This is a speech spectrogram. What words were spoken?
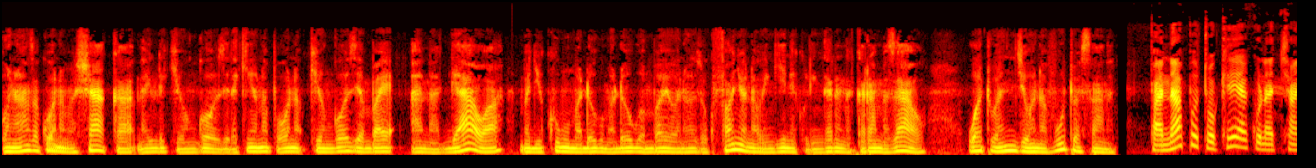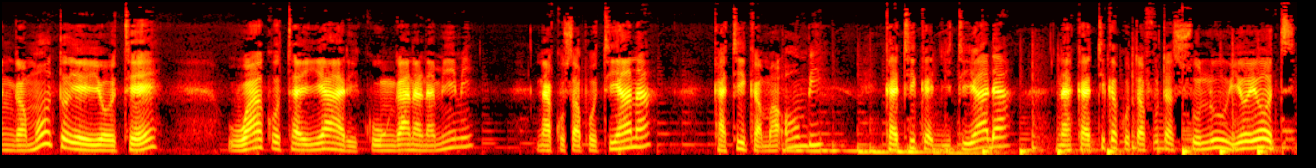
wanaanza kuwa na mashaka na yule kiongozi, lakini wanapoona kiongozi ambaye anagawa majukumu madogo madogo ambayo wanaweza kufanywa na wengine kulingana na karama zao, watu wa nje wanavutwa sana. Panapotokea kuna changamoto yeyote, wako tayari kuungana na mimi na kusapotiana katika maombi, katika jitihada na katika kutafuta suluhu yoyote.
